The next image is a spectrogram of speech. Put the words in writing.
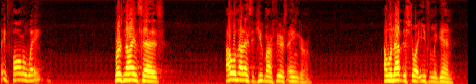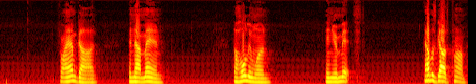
they'd fall away. Verse 9 says, I will not execute my fierce anger. I will not destroy Ephraim again. For I am God and not man the Holy One in your midst. That was God's promise.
